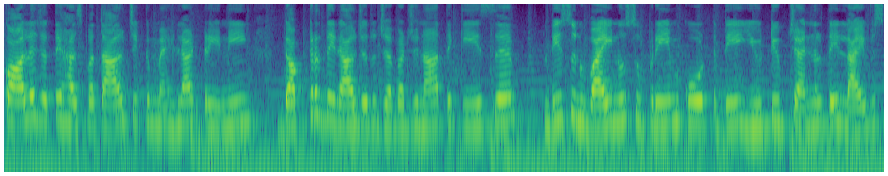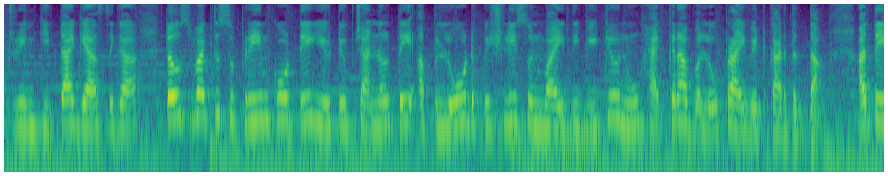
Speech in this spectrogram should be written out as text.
ਕਾਲਜ ਅਤੇ ਹਸਪਤਾਲ 'ਚ ਇੱਕ ਮਹਿਲਾ ਟ੍ਰੇਨਿੰਗ ਡਾਕਟਰ ਦੇ ਨਾਲ ਜਦੋਂ ਜਬਰ ਜਨਾਹ ਤੇ ਕੇਸ ਦੀ ਸੁਣਵਾਈ ਨੂੰ ਸੁਪਰੀਮ ਕੋਰਟ ਦੇ YouTube ਚੈਨਲ ਤੇ ਲਾਈਵ ਸਟ੍ਰੀਮ ਕੀਤਾ ਗਿਆ ਸੀਗਾ, ਤਾਂ ਉਸ ਵਕਤ ਸੁਪਰੀਮ ਕੋਰਟ ਦੇ YouTube ਚੈਨਲ ਤੇ ਅਪਲੋਡ ਪਿਛਲੀ ਸੁਣਵਾਈ ਦੀ ਵੀਡੀਓ ਨੂੰ ਹੈਕ ਹੈਕਰਾਂ ਵੱਲੋਂ ਪ੍ਰਾਈਵੇਟ ਕਰ ਦਿੱਤਾ ਅਤੇ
